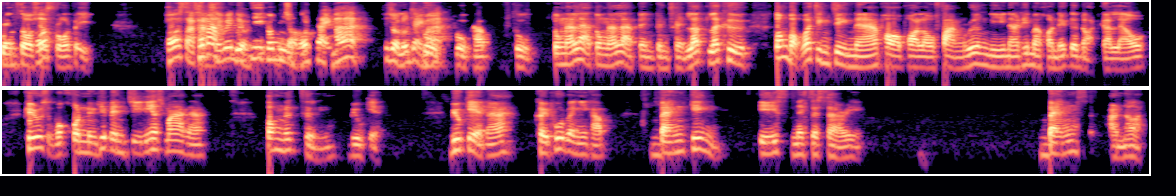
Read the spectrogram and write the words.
เซมโซเชียลโกรธไปอีก เพราะสาใช่ขาปะเซเว่นเดี๋ยวที่เขามีที่จอดรถใหญ่มากที่จอดรถใหญ่ถูมากกถูกครับ ถูกตรงนั้นแหละตรงนั้นแหละเป็นเป็นเทรนด์แล้วแล้วคือต้องบอกว่าจริง ๆ นะ พอพอเราฟังเรื่องนี้นะที่มา connect the dot กันแล้ว พี่รู้สึกว่าคนหนึ่งที่เป็น genius มากนะ ต้องนึกถึงบิลเกตส์บิลเกตส์นะ เคยพูดว่าอย่างนี้ครับ banking is necessary banks are not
